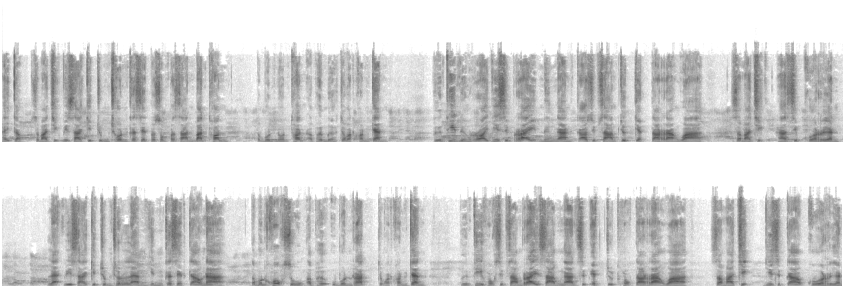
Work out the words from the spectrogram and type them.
ให้กับสมาชิกวิสาหกิจชุมชนเกษตรผสมผสานบ้านท่อนตำบลโนนท่อนอำเภอเมืองจังหวัดขอนแก่น พื้นที่ 120 ไร่ 1 งาน 93.7 ตารางวา สมาชิก 50 ครัวเรือน และวิสาหกิจชุมชนแหลมหินเกษตรก้าวหน้าตำบลโคกสูงอำเภออุบลรัฐจังหวัดขอนแก่น พื้นที่ 63 ไร่ 3 งาน 11.6 ตารางวา สมาชิก 29 ครัวเรือน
